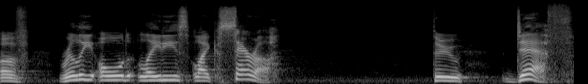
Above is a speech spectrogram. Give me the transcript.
of really old ladies like Sarah, through death,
